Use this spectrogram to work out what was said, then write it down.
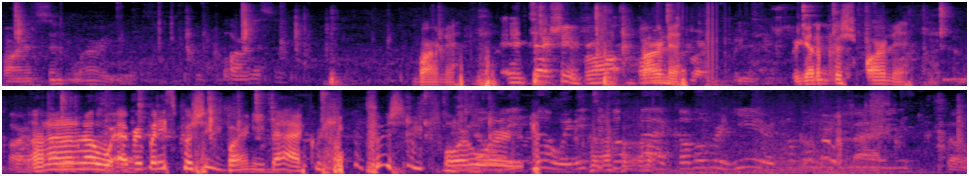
Barneson, where are you? Barnison? Barneth. It's actually Bra- Barnet. Barnesburg. We gotta push Barneth. Barney. Oh, no, no, no, everybody's pushing Barney back. We're pushing No, we forward. need, no, we need to come back. Come over here. Come over here. Go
